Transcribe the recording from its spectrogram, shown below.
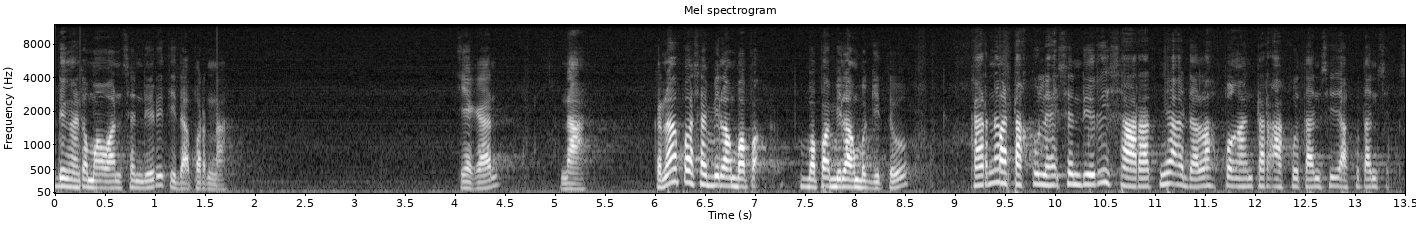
dengan kemauan sendiri tidak pernah. Ya kan? Nah, kenapa saya bilang Bapak Bapak bilang begitu? Karena mata kuliah sendiri syaratnya adalah pengantar akuntansi akuntansi 1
